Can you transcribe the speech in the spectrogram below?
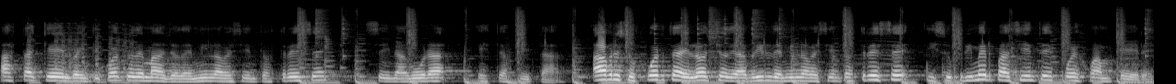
hasta que el 24 de mayo de 1913 se inaugura este hospital. Abre sus puertas el 8 de abril de 1913 y su primer paciente fue Juan Pérez.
